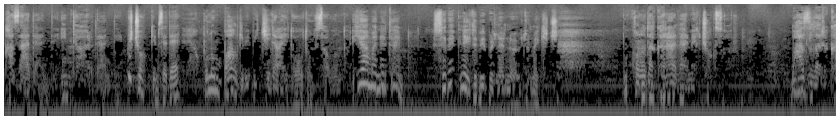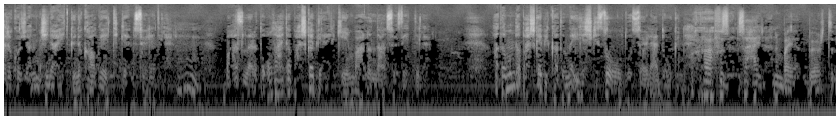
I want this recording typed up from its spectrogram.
Kaza dendi, intihar dendi. Birçok kimse de bunun bal gibi bir cinayet olduğunu savundu. İyi ama neden? Sebep neydi birbirlerini öldürmek için? Bu konuda karar vermek çok zor. Bazıları karı kocanın cinayet günü kavga ettiklerini söylediler. Bazıları da olayda başka bir erkeğin varlığından söz ettiler. Adamın da başka bir kadınla ilişkisi olduğu söylendi o günler. Hafızanıza hayranım Bayan Burton.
